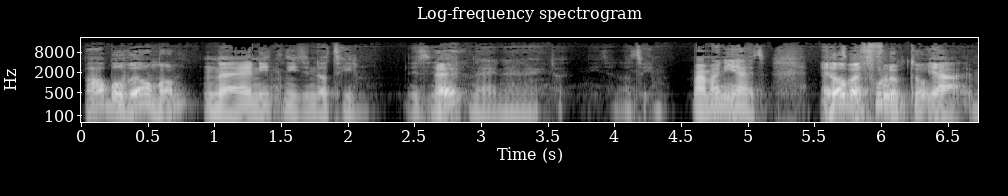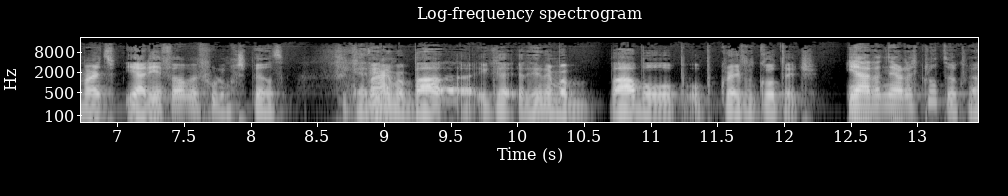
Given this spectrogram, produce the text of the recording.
Babel wel, man. Nee, niet, niet in dat team. Niet in- Nee? Nee, nee, nee, dat- niet in dat team. Maar maakt niet uit. Wel Het- bij Fulham, Fu- toch? Ja, maar het, ja, die heeft wel bij Fulham gespeeld. Ik herinner, Maar- me, Ba- eh, ik herinner me Babel op, op Craven Cottage. Ja, dat, nou, dat klopt ook wel.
